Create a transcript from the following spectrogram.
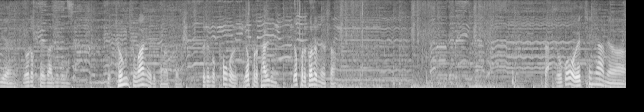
위에 요렇게 해가지고 정중앙에 이렇게 놨어요. 그리고 폭을 옆으로 달린 옆으로 걸으면서 자 요거 왜 치냐면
